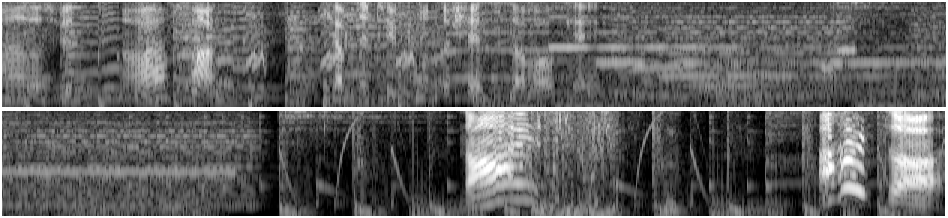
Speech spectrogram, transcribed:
Ah, das wird... Ah, fuck. Ich habe den Typen unterschätzt, aber okay. Nein! Alter!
